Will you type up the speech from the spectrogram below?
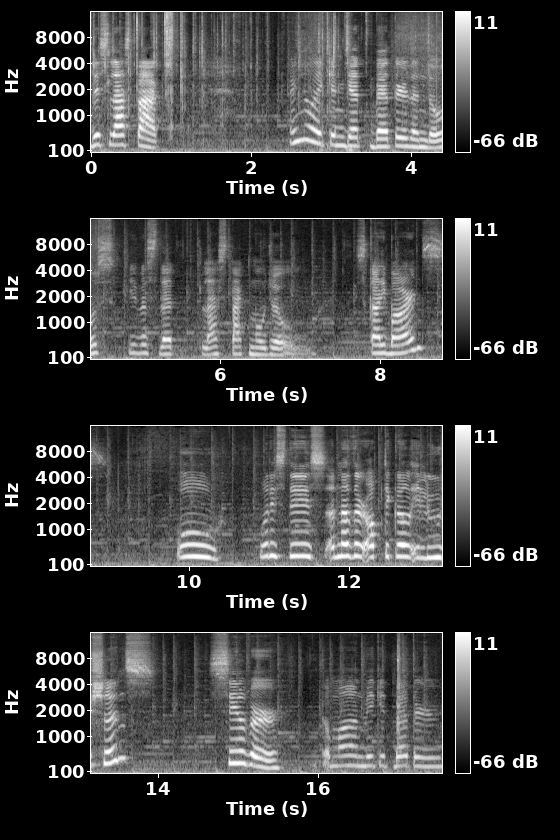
This last pack. I know I can get better than those. Give us that last pack mojo. Scottie Barnes. Oh, what is this? Another optical illusions? Silver. Come on, make it better.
